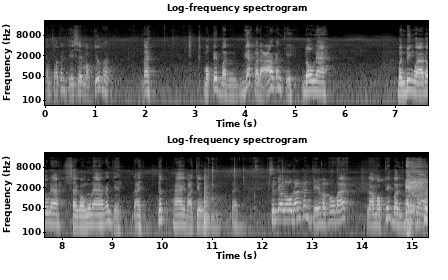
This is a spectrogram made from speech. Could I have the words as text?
em cho các anh chị xem một trước thôi đây. Một cái bình rất là đã, các anh chị. Dona. Bình biên hòa Dona, Sài Gòn Dona, các anh chị. Đây, tích hai bà chân. Đây xin lưu đến các anh chị và cô bác. Là một cái bình biên hòa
